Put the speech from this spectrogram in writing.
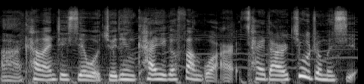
啊！看完这些，我决定开一个饭馆，菜单就这么写。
